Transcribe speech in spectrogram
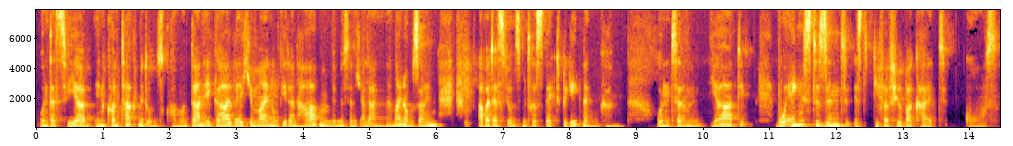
und dass wir in Kontakt mit uns kommen. Und dann, egal welche Meinung wir dann haben, wir müssen ja nicht alle einer Meinung sein, aber dass wir uns mit Respekt begegnen können. Und ähm, ja, die, wo Ängste sind, ist die Verführbarkeit groß.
